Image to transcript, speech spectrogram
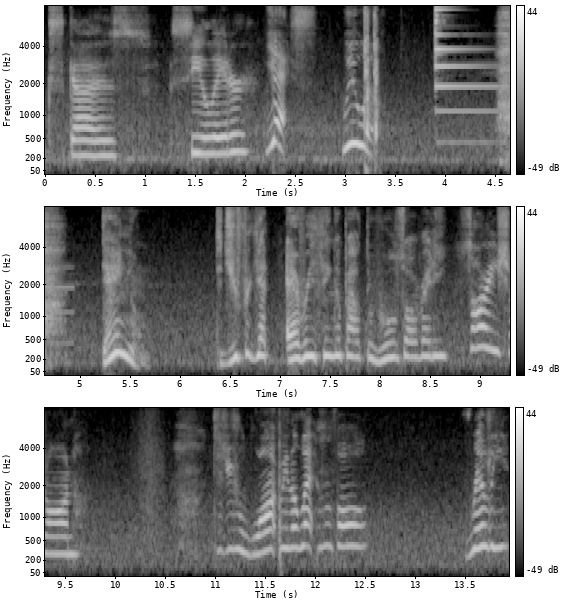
Thanks, guys. See you later. Yes, we will. Daniel, Did you forget everything about the rules already? Sorry, Sean. Did you want me to let him fall? Really?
